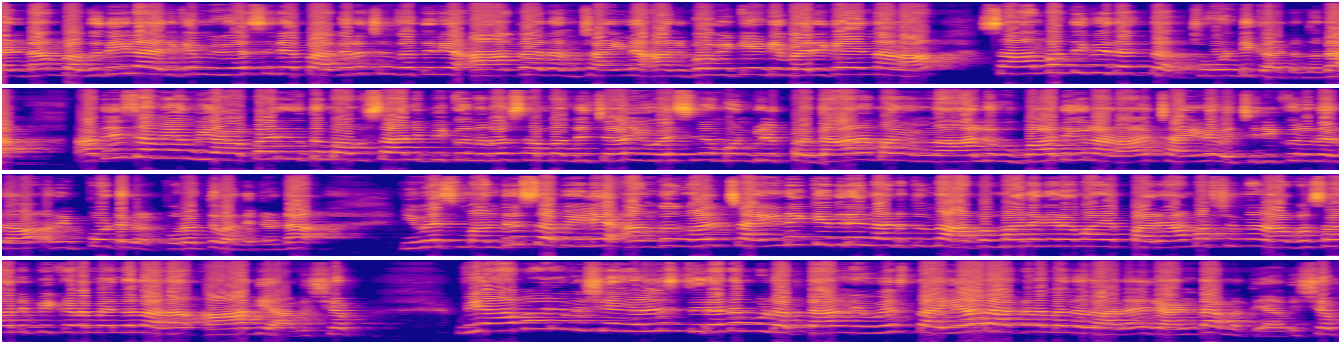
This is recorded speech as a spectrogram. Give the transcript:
രണ്ടാം പകുതിയിലായിരിക്കും യു എസിന്റെ പകരച്ചുങ്കത്തിന്റെ ആഘാതം ചൈന അനുഭവിക്കേണ്ടി വരിക എന്നാണ് സാമ്പത്തിക വിദഗ്ധർ ചൂണ്ടിക്കാട്ടുന്നത്. അതേസമയം വ്യാപാര യുദ്ധം അവസാനിപ്പിക്കുന്നത് സംബന്ധിച്ച് യു എസിന് മുൻപിൽ പ്രധാനമായും നാല് ഉപാധികളാണ് ചൈന വെച്ചിരിക്കുന്നതെന്ന് റിപ്പോർട്ടുകൾ പുറത്തു വന്നിട്ടുണ്ട് യു എസ് മന്ത്രിസഭയിലെ അംഗങ്ങൾ ചൈനയ്ക്കെതിരെ നടത്തുന്ന അപമാനകരമായ പരാമർശങ്ങൾ അവസാനിപ്പിക്കണമെന്നതാണ് ആദ്യ ആവശ്യം. വ്യാപാര വിഷയങ്ങളിൽ സ്ഥിരത പുലർത്താൻ യു എസ് തയ്യാറാകണമെന്നതാണ് രണ്ടാമത്തെ ആവശ്യം.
